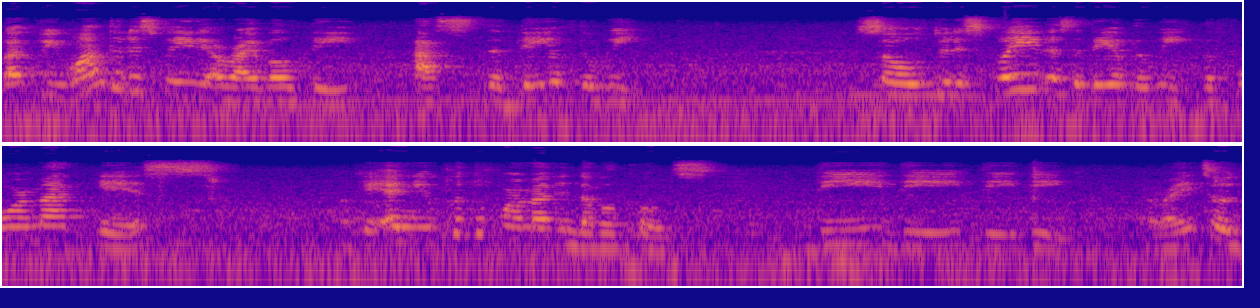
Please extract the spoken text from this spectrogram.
But we want to display the arrival date as the day of the week. So to display it as the day of the week, the format is, okay, and you put the format in double quotes, D, D, D, D, all right? So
